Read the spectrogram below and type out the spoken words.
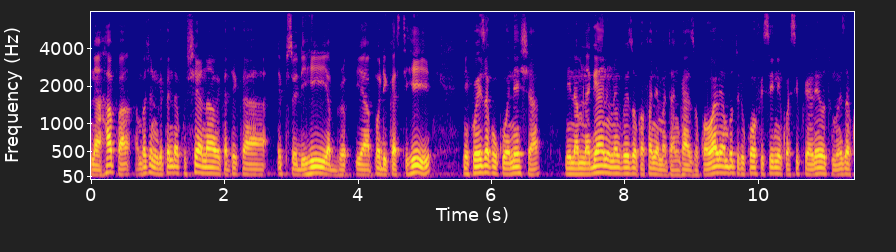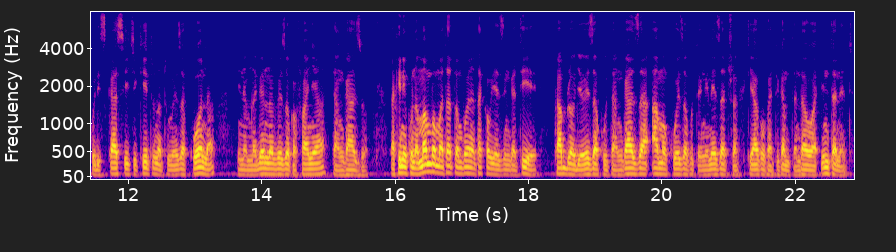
na hapa ambacho ningependa kushare nawe katika episodi hii ya, bro, ya podcast hii ni kuweza kukuonyesha ni namna gani unavyoweza ukafanya matangazo. Kwa wale ambao tulikuwa ofisini kwa siku ya leo tumeweza kudiscuss hichi kitu na tumeweza kuona ni namna gani unavyoweza ukafanya tangazo. Lakini kuna mambo matatu ambayo nataka uyazingatie kabla hujaweza kutangaza ama kuweza kutengeneza trafiki yako katika mtandao wa internet.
